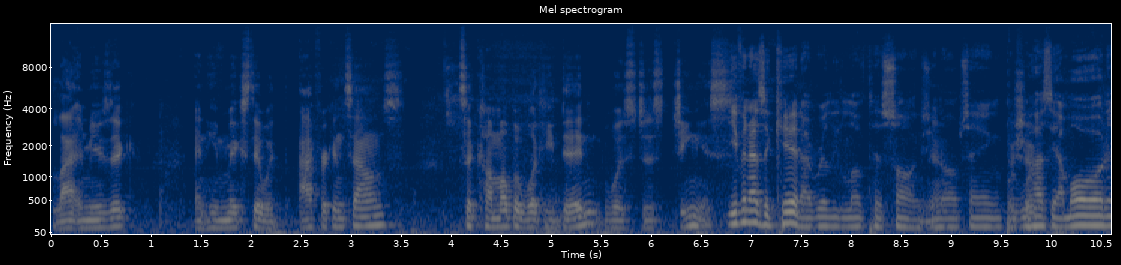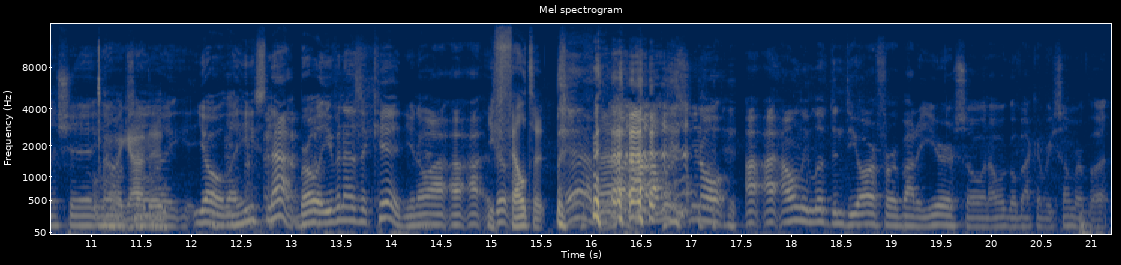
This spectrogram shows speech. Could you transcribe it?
Latin music and he mixed it with African sounds to come up with what he did was just genius. Even as a kid, I really loved his songs. You Yeah. know what I'm saying? For sure. has the amor and shit. You Oh know my God, dude. Like, yo, like he snapped, bro. Like, even as a kid, you know, I, I, I You there- felt it. Yeah, man. I, I, I was, you know, I, I only lived in DR for about a year or so, and I would go back every summer. But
